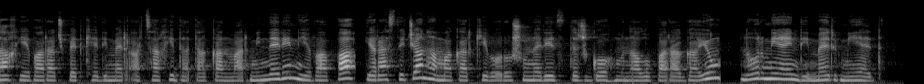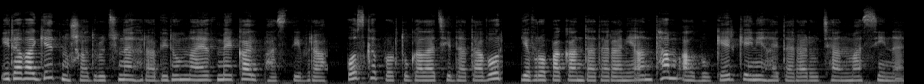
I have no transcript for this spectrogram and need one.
նախ եւ առաջ պետք է դիմեր Արցախի դատական մարմիններին եւ ապա երաստիճան համակարգի որոշումներից դժգոհ մնալու պարագայում նոր միայն դիմեր միեդ։ Իրավագետն ուշադրություն է հրավիրում նաև մեկ այլ փաստի վրա։ Խոսքը Պորտուգալացի դատավոր Եվրոպական դատարանի անդամ Ալբուկերկենի հայտարարության մասին է։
